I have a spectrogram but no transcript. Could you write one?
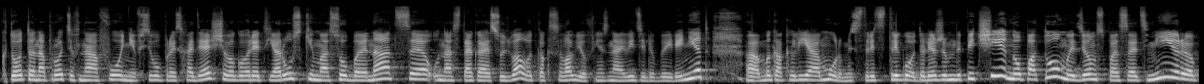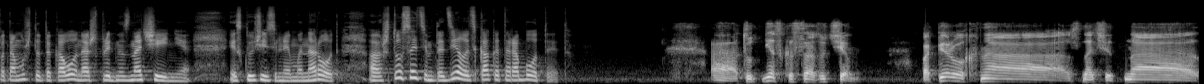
Кто-то, напротив, на фоне всего происходящего говорит, я русский, мы особая нация, у нас такая судьба, вот как Соловьев, не знаю, видели вы или нет, а, мы, как Илья Муромец, 33 года лежим на печи, но потом идем спасать мир, потому что таково наше предназначение. Исключительный мы народ. А что с этим-то делать, как это работает? А, тут несколько сразу тем. Во-первых, на, значит, на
